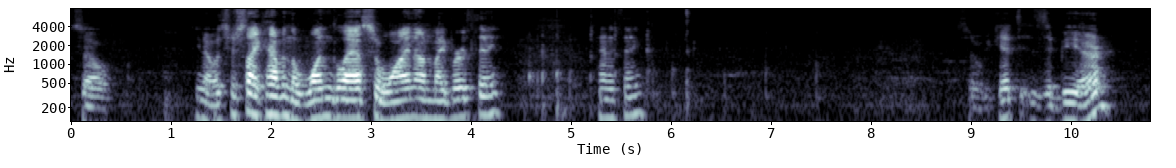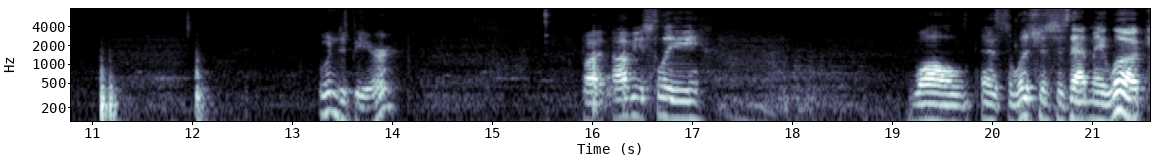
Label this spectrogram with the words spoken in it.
So, you know, it's just like having the one glass of wine on my birthday kind of thing. So we get the beer. Und beer. But obviously, while as delicious as that may look,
